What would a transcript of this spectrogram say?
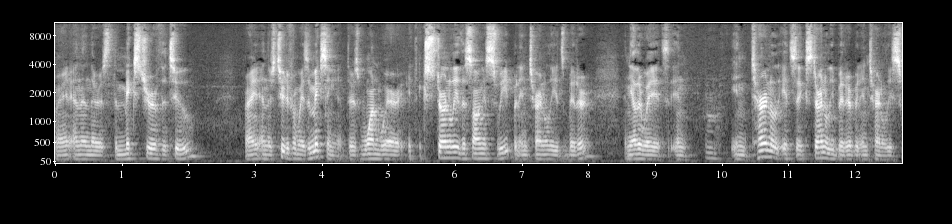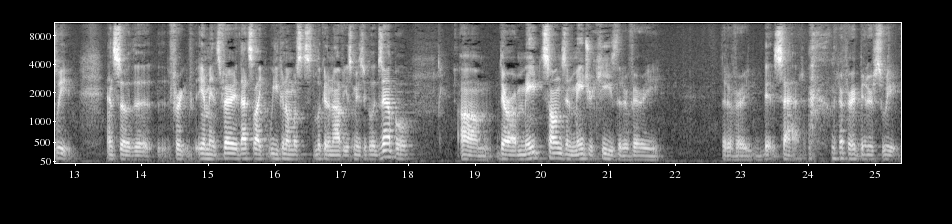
right, and then there's the mixture of the two right? And there's two different ways of mixing it. There's one where it, externally the song is sweet, but internally it's bitter, and the other way it's in, mm. internal it's externally bitter but internally sweet. And so the for I mean it's very that's like you can almost look at an obvious musical example. Um, there are made songs in major keys that are very that are very bit sad, that are very bittersweet,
